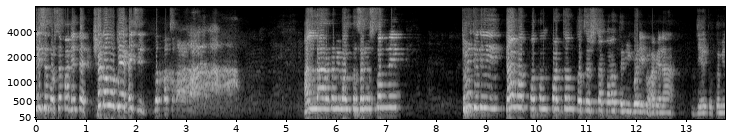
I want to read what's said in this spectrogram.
নিচে পড়ছে পাঠিতে সেটাও উঠিয়ে খাইছি। আল্লাহর নবী বলতেছেন, উসমান তুমি যদি কিয়ামত পতন পর্যন্ত চেষ্টা করো, তুমি গরিব হবে না। যেহেতু তুমি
